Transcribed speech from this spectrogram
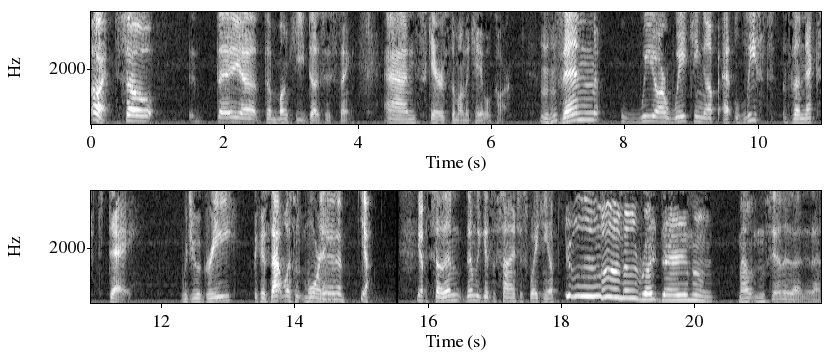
All right, so they uh, the monkey does his thing and scares them on the cable car. Then we are waking up at least the next day. Would you agree? Because that wasn't morning. Uh, yeah. So then, then we get the scientists waking up. "Yeah, another bright day in the mountains. Yeah, da, da, da, da."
